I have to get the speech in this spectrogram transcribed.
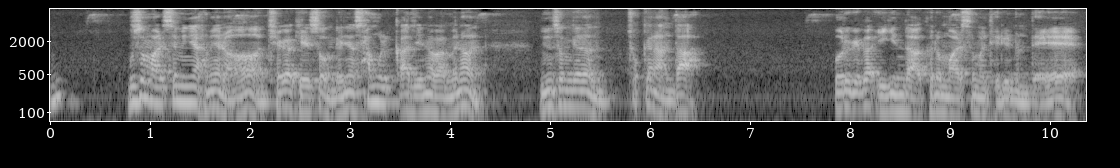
음? 무슨 말씀이냐 하면은 제가 계속 내년 3월까지 가면은 윤석열은 쫓겨난다. 어르게가 이긴다 그런 말씀을 드리는데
